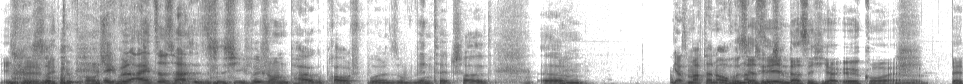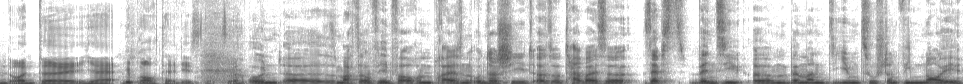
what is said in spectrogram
Ich will so, mit Gebrauchsspuren. Ich will eins, ich will schon ein paar Gebrauchsspuren, so Vintage halt. Ähm, das macht dann auch. Man muss ja sehen, dass ich hier Öko äh, bin und äh, hier Gebrauchthandys nutze. Und äh, das macht auf jeden Fall auch im Preis einen Unterschied. Also teilweise, selbst wenn sie, ähm, wenn man die im Zustand wie neu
